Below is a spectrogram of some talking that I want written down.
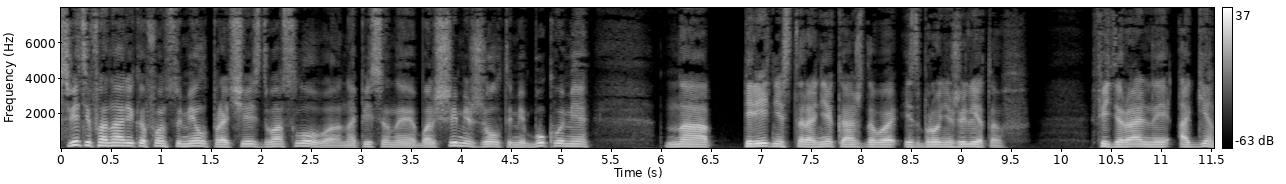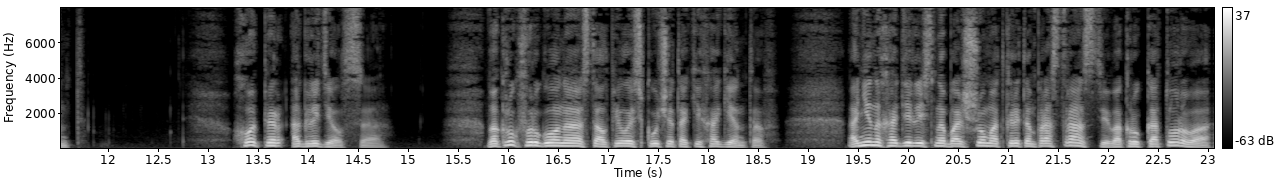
В свете фонариков он сумел прочесть два слова, написанные большими желтыми буквами на передней стороне каждого из бронежилетов. «Федеральный агент». Хоппер огляделся. Вокруг фургона столпилась куча таких агентов. Они находились на большом открытом пространстве, вокруг которого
